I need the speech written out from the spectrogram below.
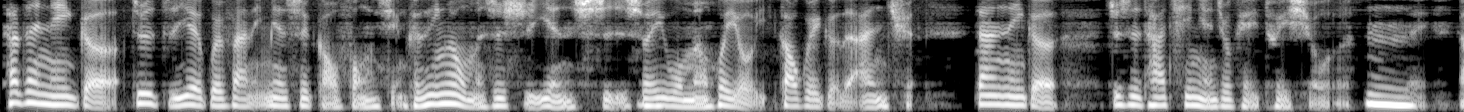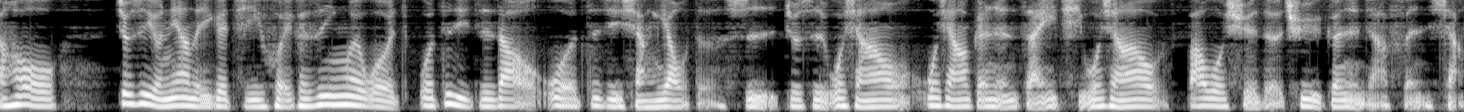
他在那个就是职业规范里面是高风险，可是因为我们是实验室，所以我们会有高规格的安全。但那个就是他七年就可以退休了，嗯，对。然后就是有那样的一个机会，可是因为我我自己知道我自己想要的是，就是我想要我想要跟人在一起，我想要把我学的去跟人家分享，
